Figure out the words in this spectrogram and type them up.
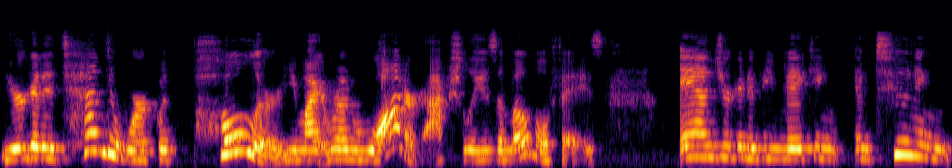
you're going to tend to work with polar. You might run water actually as a mobile phase. And you're going to be making and tuning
